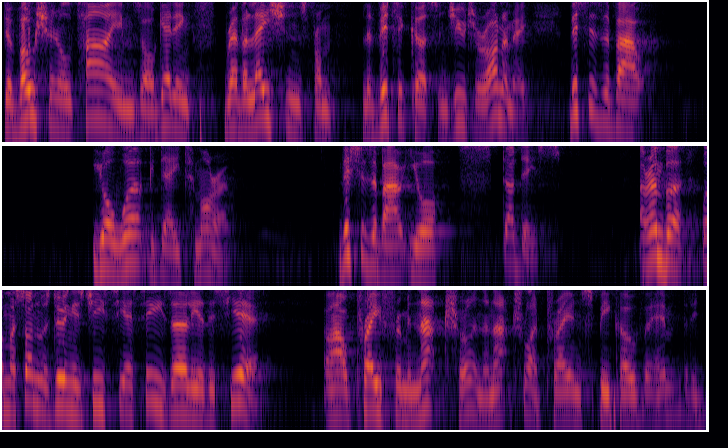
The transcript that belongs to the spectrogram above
devotional times or getting revelations from Leviticus and Deuteronomy. This is about your work day tomorrow. This is about your studies. I remember when my son was doing his GCSEs earlier this year, I would pray for him in natural. In the natural, I'd pray and speak over him that, he,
